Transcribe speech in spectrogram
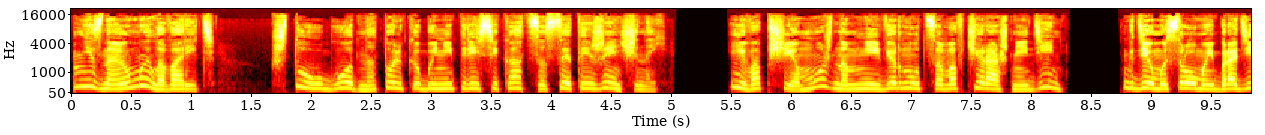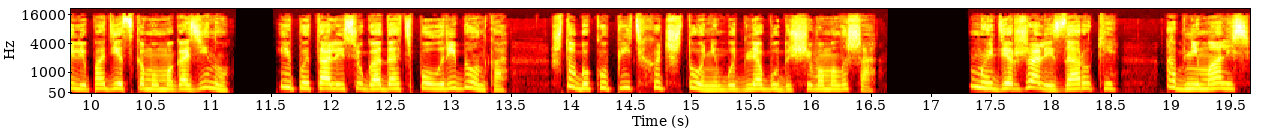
не знаю, мыло варить. Что угодно, только бы не пересекаться с этой женщиной. И вообще, можно мне вернуться во вчерашний день где мы с Ромой бродили по детскому магазину и пытались угадать пол ребенка, чтобы купить хоть что-нибудь для будущего малыша. Мы держались за руки, обнимались.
